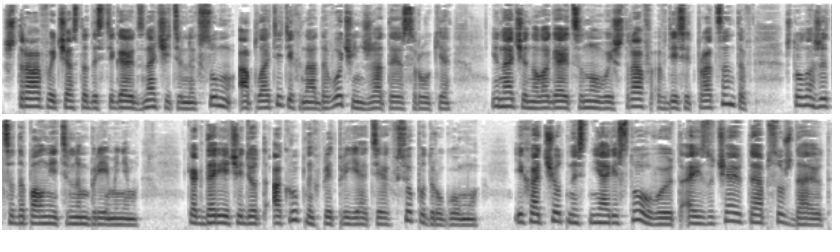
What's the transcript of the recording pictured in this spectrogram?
Штрафы часто достигают значительных сумм, а платить их надо в очень сжатые сроки. Иначе налагается новый штраф в 10%, что ложится дополнительным бременем. Когда речь идет о крупных предприятиях, все по-другому. Их отчетность не арестовывают, а изучают и обсуждают.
